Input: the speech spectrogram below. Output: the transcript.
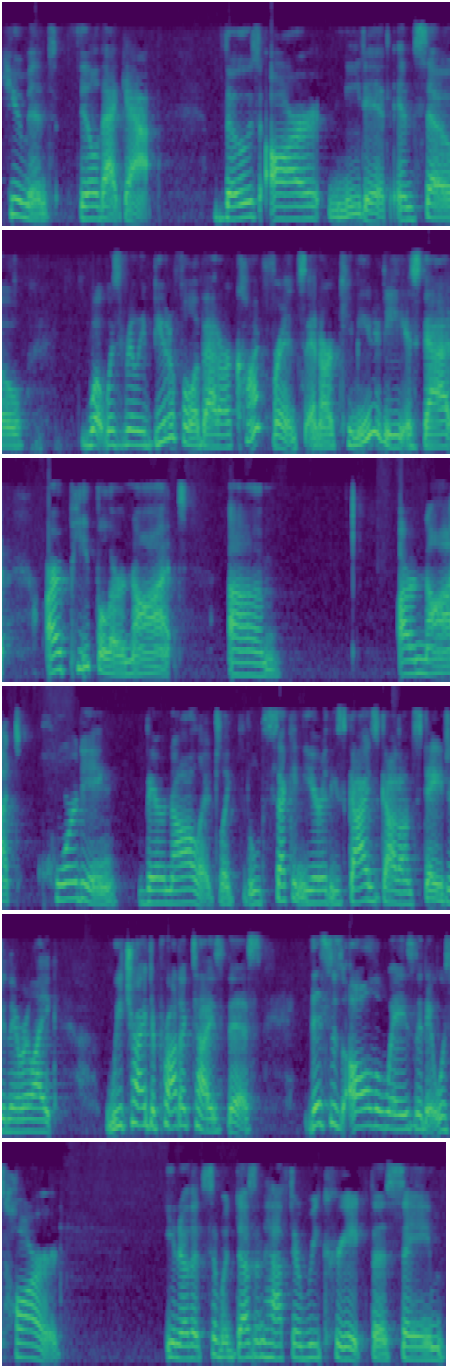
humans fill that gap those are needed. And so, what was really beautiful about our conference and our community is that our people are not um, are not hoarding their knowledge. Like the second year, these guys got on stage and they were like, "We tried to productize this. This is all the ways that it was hard. You know, that someone doesn't have to recreate the same.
